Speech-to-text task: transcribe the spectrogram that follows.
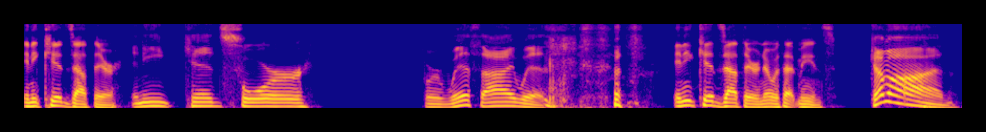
Any kids out there Any kids for for with I with? any kids out there know what that means? Come on.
